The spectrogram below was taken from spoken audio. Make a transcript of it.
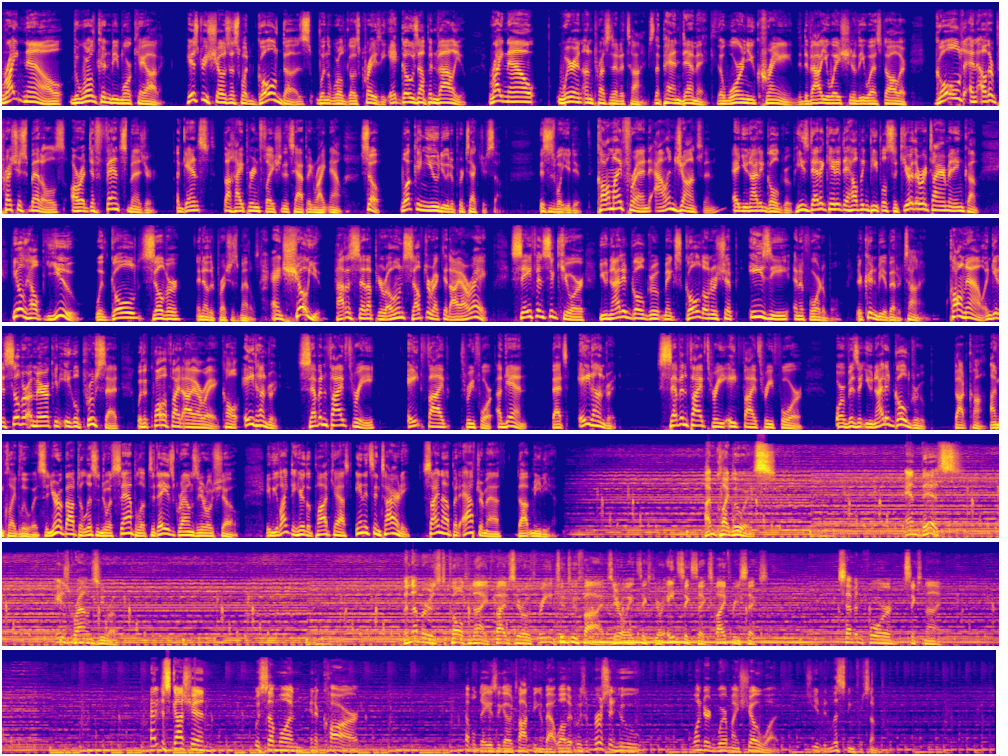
right now, the world couldn't be more chaotic. History shows us what gold does when the world goes crazy. It goes up in value. Right now, we're in unprecedented times. The pandemic, the war in Ukraine, the devaluation of the US dollar. Gold and other precious metals are a defense measure against the hyperinflation that's happening right now. So, what can you do to protect yourself? This is what you do. Call my friend Alan Johnson at United Gold Group. He's dedicated to helping people secure their retirement income. He'll help you with gold, silver, and other precious metals and show you how to set up your own self-directed IRA. Safe and secure, United Gold Group makes gold ownership easy and affordable. There couldn't be a better time. Call now and get a Silver American Eagle proof set with a qualified IRA. Call 800 753 8534. Again, that's 800 753 8534 or visit UnitedGoldGroup.com. I'm Clyde Lewis, and you're about to listen to a sample of today's Ground Zero show. If you'd like to hear the podcast in its entirety, sign up at aftermath.media. I'm Clyde Lewis, and this is Ground Zero. The numbers to call tonight 503 225 0860 or 866 536 7469. Had a discussion with someone in a car a couple days ago talking about, well, there was a person who wondered where my show was. She had been listening for some time.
